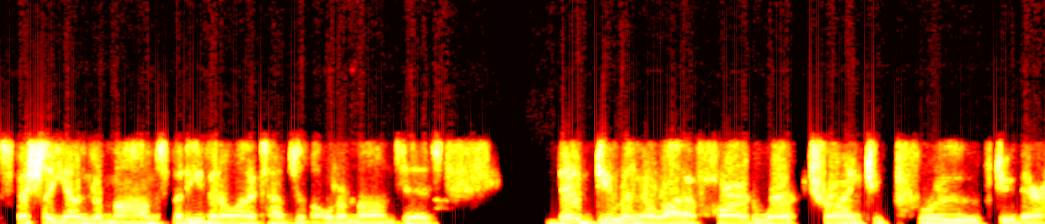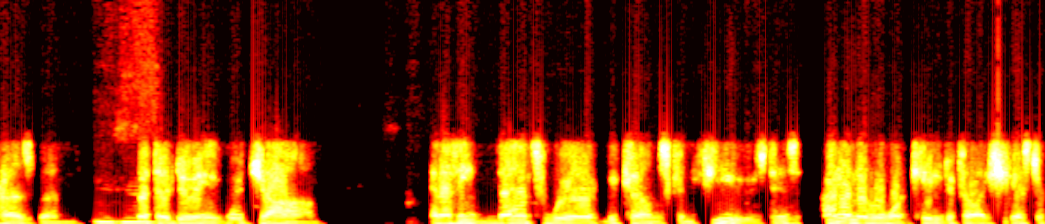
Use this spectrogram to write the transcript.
especially younger moms but even a lot of times with older moms is they're doing a lot of hard work trying to prove to their husband mm-hmm. that they're doing a good job. And I think that's where it becomes confused is I don't ever want Katie to feel like she has to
